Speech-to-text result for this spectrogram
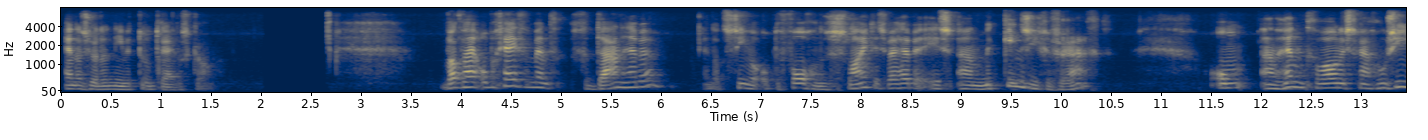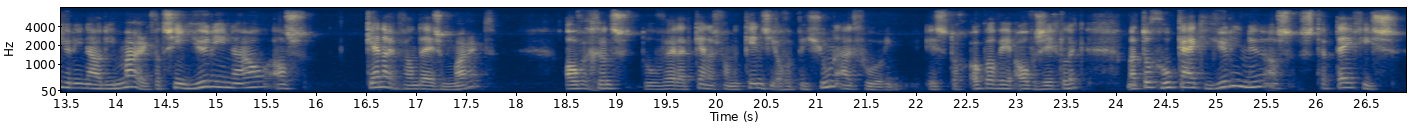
En er zullen nieuwe toetreders komen. Wat wij op een gegeven moment gedaan hebben, en dat zien we op de volgende slide, is wij hebben is aan McKinsey gevraagd om aan hen gewoon eens te vragen, hoe zien jullie nou die markt? Wat zien jullie nou als kenner van deze markt? Overigens, de hoeveelheid kennis van McKinsey over pensioenuitvoering is toch ook wel weer overzichtelijk. Maar toch, hoe kijken jullie nu als strategisch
